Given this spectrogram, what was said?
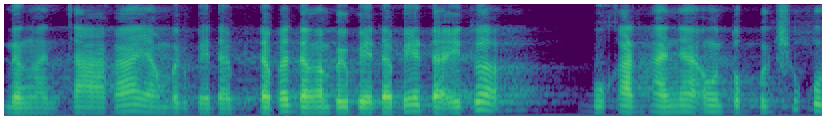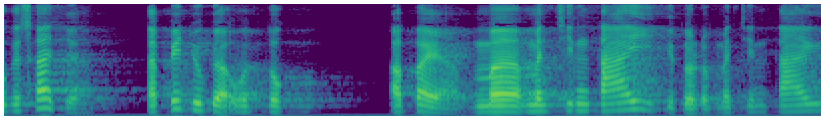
dengan cara yang berbeda dapat dengan berbeda-beda itu bukan hanya untuk bersyukur saja tapi juga untuk apa ya me mencintai gitu loh mencintai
